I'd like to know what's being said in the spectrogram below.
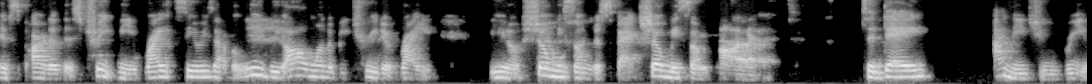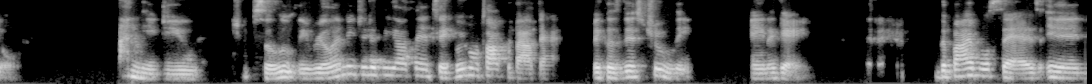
is part of this Treat Me Right series. I believe we all want to be treated right you know, show me some respect, show me some honor. Today, I need you real. I need you absolutely real. I need you to be authentic. We're going to talk about that because this truly ain't a game. The Bible says in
